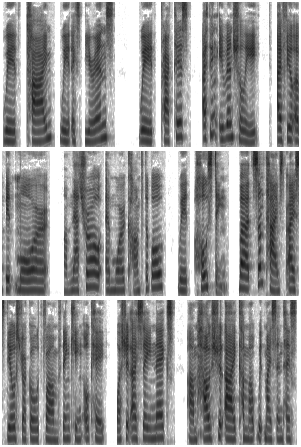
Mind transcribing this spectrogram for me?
with time, with experience, with practice, I think eventually I feel a bit more um, natural and more comfortable with hosting. But sometimes I still struggle from thinking, okay, what should I say next? Um, how should I come up with my sentence?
